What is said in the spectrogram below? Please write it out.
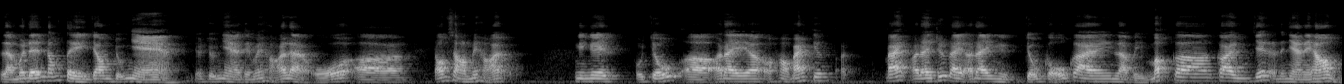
là mới đến đóng tiền cho ông chủ nhà. Cho chủ nhà thì mới hỏi là ủa ờ, đóng xong mới hỏi nghi nghi ủa chú ờ, ở đây ờ, không bác chứ bác ở đây trước đây ở đây chủ cũ có ai là bị mất ờ, có ai chết ở nhà này không?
